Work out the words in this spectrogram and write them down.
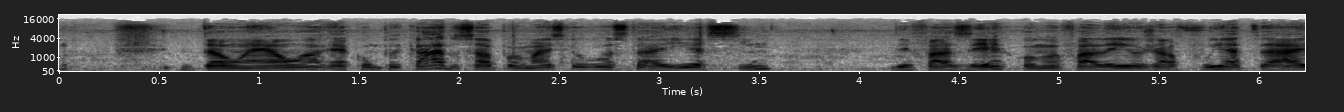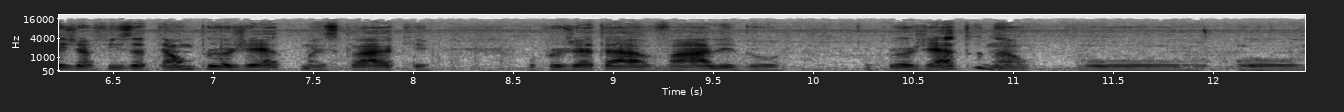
então é, uma, é complicado, sabe? Por mais que eu gostaria assim de fazer, como eu falei, eu já fui atrás, já fiz até um projeto, mas claro que o projeto é válido. O projeto não, o, o,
